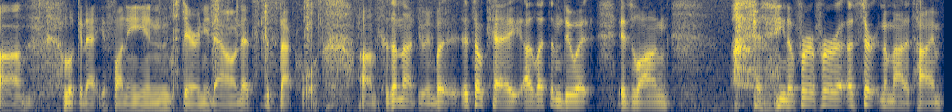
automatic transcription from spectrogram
Um, looking at you funny and staring you down. That's that's not cool because um, I'm not doing. But it's okay. I let them do it as long you know, for, for a certain amount of time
